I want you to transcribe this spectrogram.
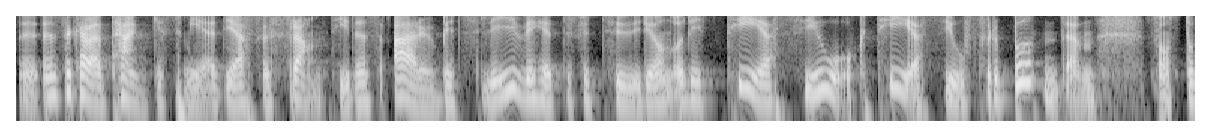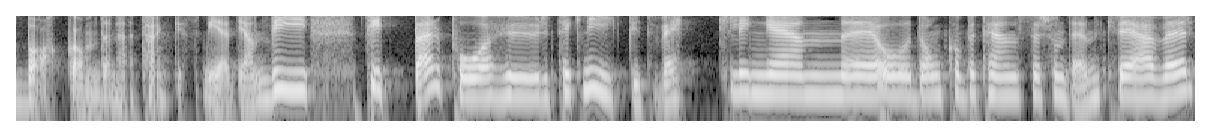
en, så kallad tankesmedja för framtidens arbetsliv. Vi heter Futurion och det är TCO och TCO-förbunden som står bakom den här tankesmedjan. Vi tittar på hur teknikutvecklingen eh, och de kompetenser som den kräver.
